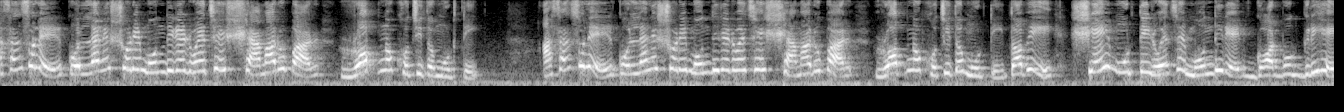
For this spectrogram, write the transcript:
আসানসোলের কল্যাণেশ্বরী মন্দিরে রয়েছে শ্যামারূপার রত্নখচিত মূর্তি। আসানসোলের কল্যাণেশ্বরী মন্দিরে রয়েছে শ্যামারূপার রত্নখচিত মূর্তি। তবে সেই মূর্তি রয়েছে মন্দিরের গর্ভগৃহে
